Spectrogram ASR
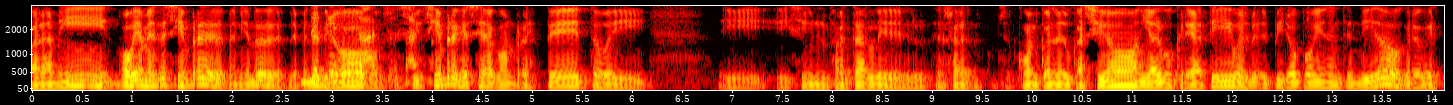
para mí, obviamente siempre dependiendo de, depende del piropo. siempre que sea con respeto y, y, sin faltarle, o sea, con, educación y algo creativo, el, piropo bien entendido, creo que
